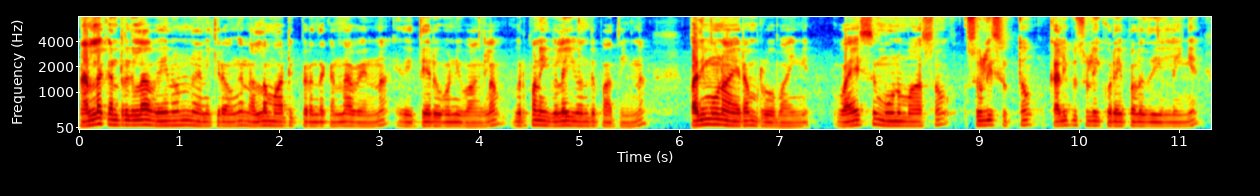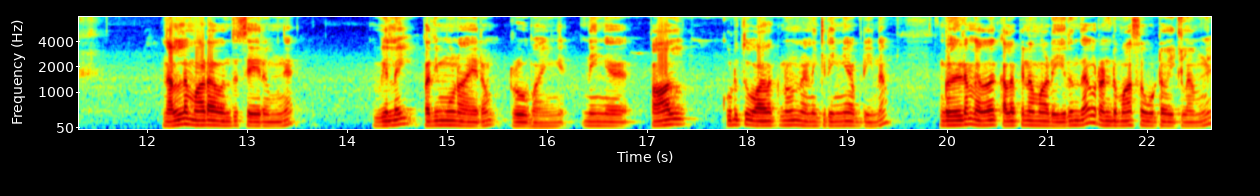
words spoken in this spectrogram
நல்ல கன்றுகளாக வேணும்னு நினைக்கிறவங்க நல்ல மாட்டுக்கு பிறந்த கண்ணாக வேணும்னா இதை தேர்வு பண்ணி வாங்கலாம். விற்பனை விலை வந்து பார்த்திங்கன்னா பதிமூணாயிரம் ரூபாய்ங்க. வயசு மூணு மாதம் சுழி சுத்தம் கழிப்பு சுழி குறைப்பழுது இல்லைங்க. நல்ல மாடாக வந்து சேருங்க விலை பதிமூணாயிரம் ரூபாய்ங்க. நீங்கள் பால் கொடுத்து வளர்க்கணும்னு நினைக்கிறீங்க அப்படின்னா உங்களிடம் ஏதாவது கலப்பின மாடு இருந்தால் ஒரு ரெண்டு மாதம் ஊட்ட வைக்கலாமுங்க.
